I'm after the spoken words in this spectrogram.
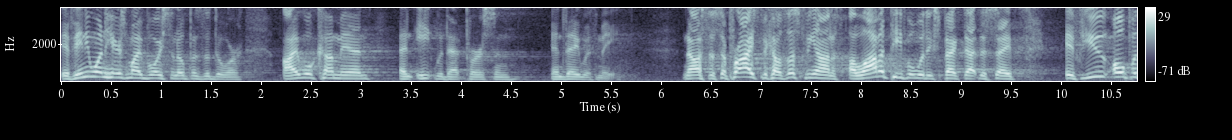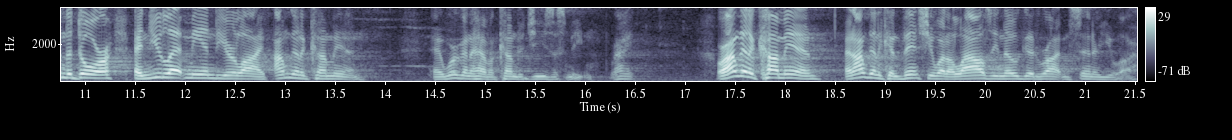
If anyone hears my voice and opens the door, I will come in and eat with that person and they with me. Now, it's a surprise because let's be honest, a lot of people would expect that to say, if you open the door and you let me into your life, I'm gonna come in and we're gonna have a come to Jesus meeting, right? Or I'm going to come in and I'm going to convince you what a lousy, no good, rotten sinner you are.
